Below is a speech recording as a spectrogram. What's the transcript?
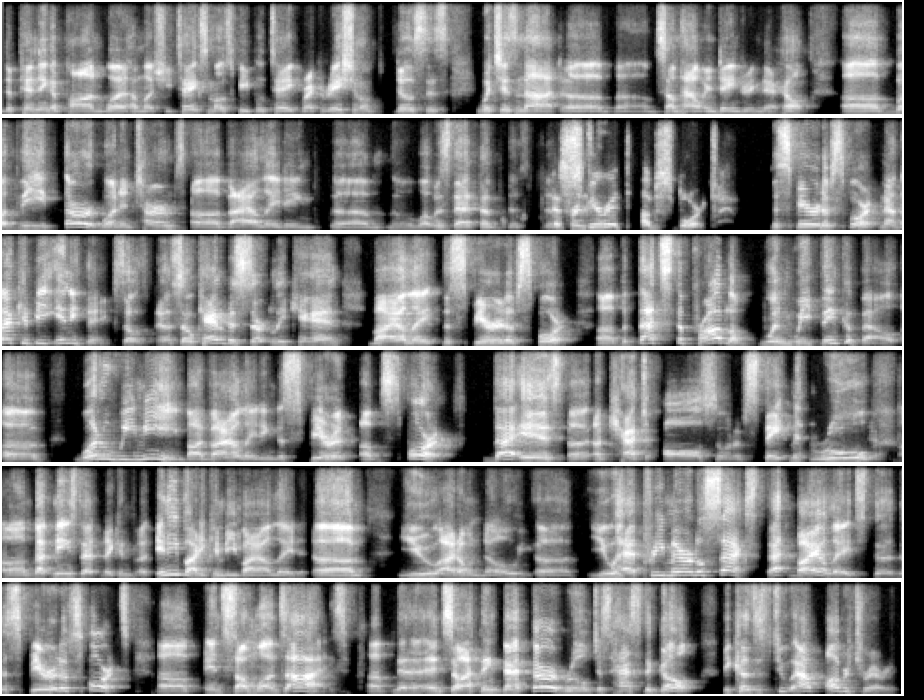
depending upon what how much she takes, most people take recreational doses, which is not uh, um, somehow endangering their health. Uh, but the third one, in terms of violating, uh, what was that? The, the, the, the spirit of sport the spirit of sport. Now that could be anything. So, uh, so cannabis certainly can violate the spirit of sport. Uh, but that's the problem when we think about uh, what do we mean by violating the spirit of sport? That is a, a catch-all sort of statement rule. Um, that means that they can anybody can be violated. Um, you, I don't know, uh, you had premarital sex. That violates the, the spirit of sports uh, in someone's eyes. Uh, and so I think that third rule just has to go because it's too arbitrary.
